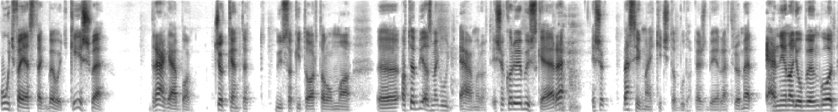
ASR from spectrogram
úgy fejeztek be, hogy késve, drágábban, csökkentett műszaki tartalommal, a többi az meg úgy elmaradt. És akkor ő büszke erre, és beszéljünk már egy kicsit a Budapest bérletről, mert ennél nagyobb öngolt,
